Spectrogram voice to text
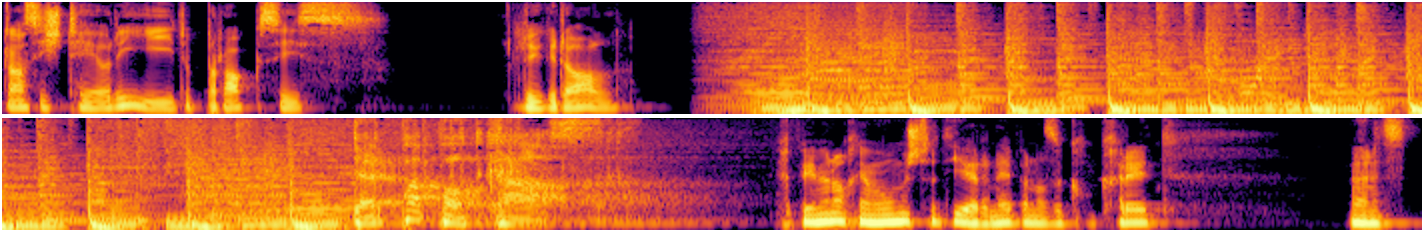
das ist Theorie. In der Praxis lügen alle. Der Pap-Podcast. Ich bin immer noch im Umstudieren. Eben, also konkret, wenn jetzt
